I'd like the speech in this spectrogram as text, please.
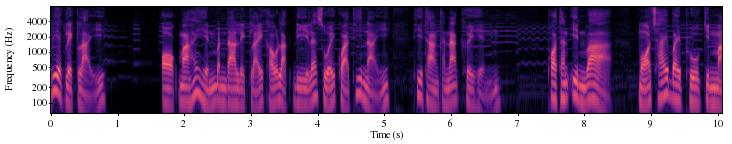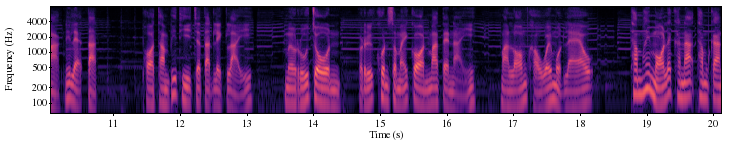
เรียกเหล็กไหล ออกมาให้เห็นบรรดาเหล็กไหลเขาหลักดีและสวยกว่าที่ไหน ที่ทางคณะเคยเห็น พอท่านอินว่า หมอใช้ใบพลูกินหมากนี่แหละตัด พอทำพิธีจะตัดเหล็กไหล เมื่อรู้โจรหรือคนสมัยก่อนมาแต่ไหน มาล้อมเขาไว้หมดแล้วทำให้หมอและคณะทำการ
